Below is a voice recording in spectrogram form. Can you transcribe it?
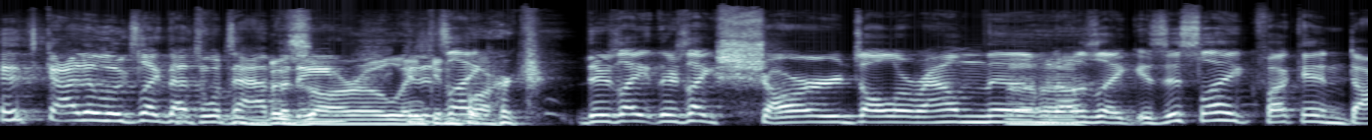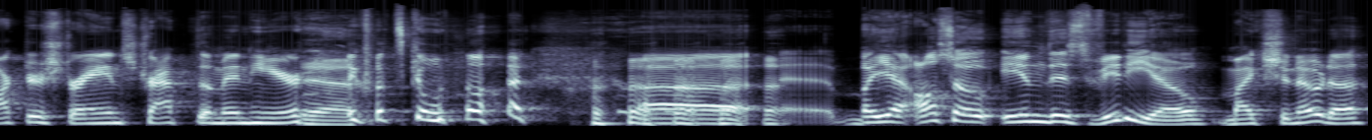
it kind of looks like that's what's happening. bizarro Linkin like- Park. There's like there's like shards all around them, and I Uh-huh. was like, is this like fucking Doctor Strange trapped them in here? Yeah. like what's going on? uh, but yeah, also in this video, Mike Shinoda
